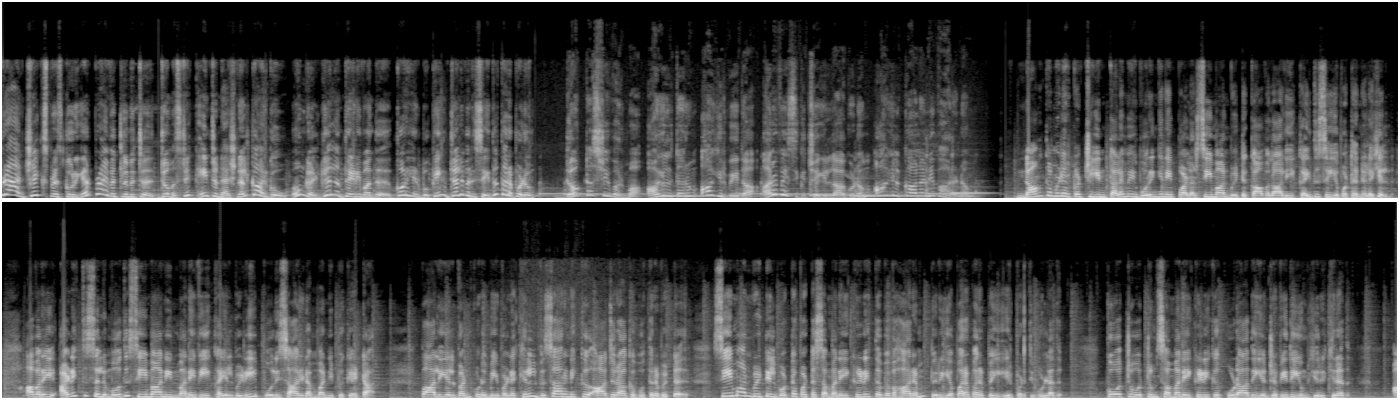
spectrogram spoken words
Franch express courier private limited domestic international cargo. உங்கள் இல்லம் தேடி வந்து கொரியர் புக்கிங் டெலிவரி செய்து தரப்படும். டாக்டர் ஸ்ரீவர்மா ஆயுள் தரும் ஆயுர்வேதா அறுவை சிகிச்சை இல்லா குணம் ஆயுள் கால நிவாரணம். நாம் தமிழர் கட்சியின் தலைமை ஒருங்கிணைப்பாளர் சீமான் வீட்டு காவலாளி கைது செய்யப்பட்ட நிலையில் அவரை அழைத்து செல்லும்போது சீமானின் மனைவி கயல்விழி போலீசாரிடம் மன்னிப்பு கேட்டார். பாலியல் வன்கொடுமை வழக்கில் விசாரணைக்கு ஆஜராக உத்தரவிட்டு சீமான் வீட்டில் ஒட்டப்பட்ட சம்மனை கிழித்த விவகாரம் பெரிய பரபரப்பை ஏற்படுத்தியுள்ளது. கோர்ட் ஒற்றும் சம்மனை கிழிக்கக்கூடாது என்ற விதியும் இருக்கிறது.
